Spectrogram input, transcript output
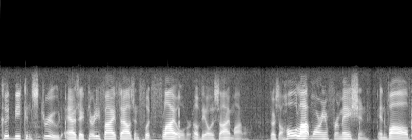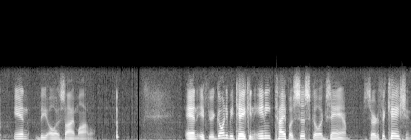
could be construed as a 35,000 foot flyover of the OSI model. There's a whole lot more information involved in the OSI model. And if you're going to be taking any type of Cisco exam, certification,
